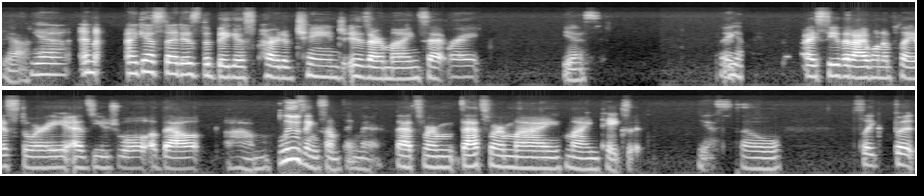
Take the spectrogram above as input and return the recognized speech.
Yeah. Yeah, and I guess that is the biggest part of change is our mindset, right? Yes. Like yeah. I see that I want to play a story as usual about um, losing something there. That's where that's where my mind takes it. Yes. So it's like, but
